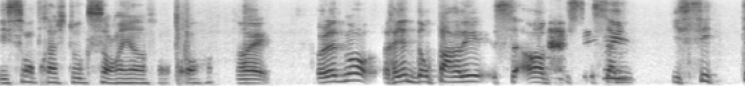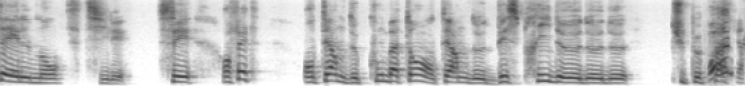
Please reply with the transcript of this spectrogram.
et sans trash talk, sans rien. Oh. Ouais. Honnêtement, rien d'en parler, ça, oh, c'est tellement stylé. C'est en fait en termes de combattant, en termes de d'esprit, de, de, de, tu peux pas faire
